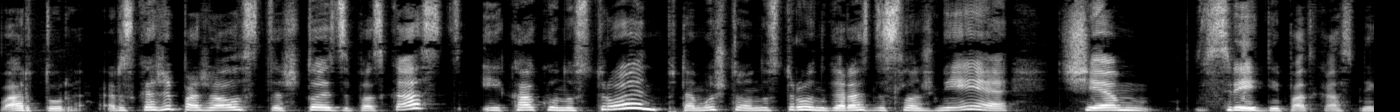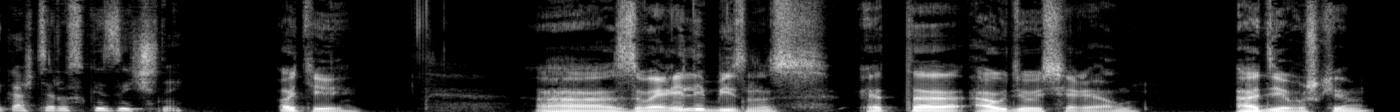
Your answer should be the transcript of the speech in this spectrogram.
Артур, расскажи, пожалуйста, что это за подкаст и как он устроен, потому что он устроен гораздо сложнее, чем средний подкаст, мне кажется, русскоязычный. Окей. А, «Заварили бизнес» — это аудиосериал о девушке,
